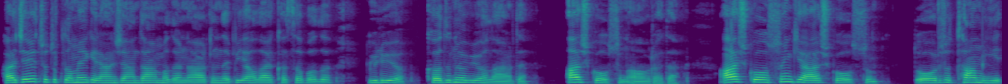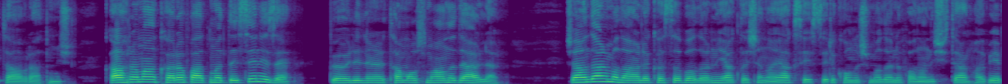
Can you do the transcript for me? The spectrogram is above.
Hacer'i tutuklamaya gelen jandarmaların ardında bir alay kasabalı gülüyor, kadın övüyorlardı. Aşk olsun avrada. Aşk olsun ki aşk olsun. Doğrusu tam yiğit avratmış. Kahraman Kara Fatma desenize. Böylelerine tam Osmanlı derler. Jandarmalarla kasabalarına yaklaşan ayak sesleri konuşmalarını falan işiten Habib,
